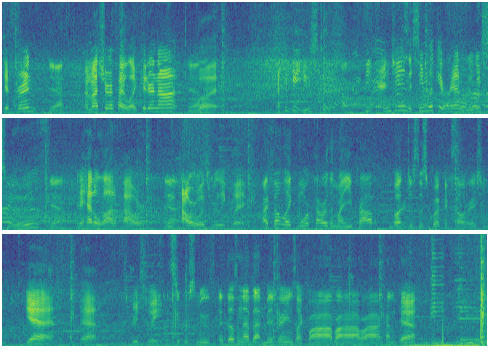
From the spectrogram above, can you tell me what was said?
different. Yeah. I'm not sure if I like it or not, Yeah. but I could get used to it. The engine, it seemed like it ran really smooth Yeah. and it had a lot of power. And Yeah. the power was really quick. I felt like more power than my E-prop, but just as quick acceleration. Yeah, yeah. It's pretty sweet. It's super smooth. It doesn't have that mid-range like wah wah wah kind of thing. Yeah.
